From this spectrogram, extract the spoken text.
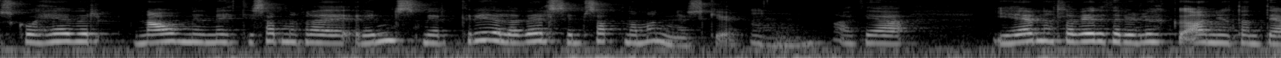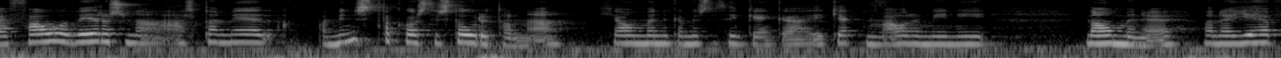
sko hefur námið mitt í safnafræði reynst mér gríðarlega vel sem safnamannesku Mhm. af því að ég hef náttúrulega verið þeirri lukku aðnjótandi að fá að vera svona alltaf með að minnstakosti stóritonna hjá menningarmistu þingenga í gegnum árum mín í náminu. Þannig að ég hef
